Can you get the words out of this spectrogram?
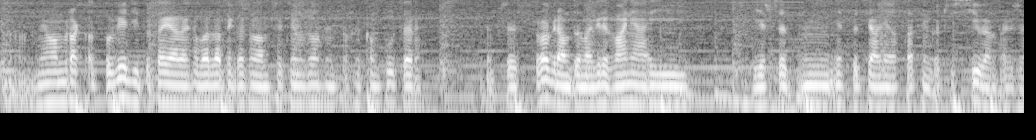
No, ja mam brak odpowiedzi tutaj, ale chyba dlatego, że mam przeciążony trochę komputer przez program do nagrywania i jeszcze niespecjalnie ostatnio go czyściłem, także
